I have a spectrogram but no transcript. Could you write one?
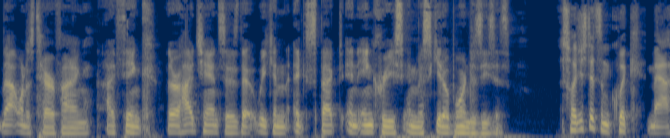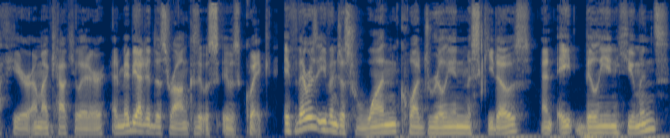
that one is terrifying. I think there are high chances that we can expect an increase in mosquito borne diseases. So I just did some quick math here on my calculator, and maybe I did this wrong because it was it was quick. If there was even just one quadrillion mosquitoes and eight billion humans,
